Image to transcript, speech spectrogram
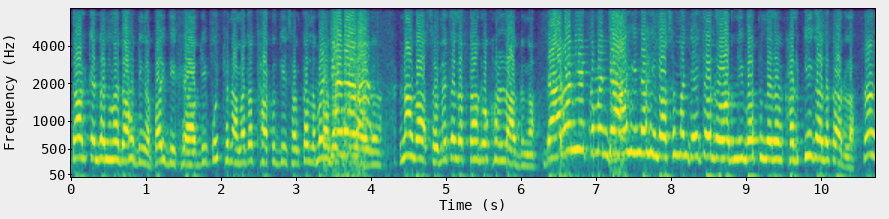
ਤੜਕੇ ਤੈਨੂੰ ਮੈਂ ਦੱਸ ਦਿੰਗਾ ਭਾਈ ਵਿਖਿਆ ਦੀ ਪੁੱਛਣਾ ਮੈਂ ਤਾਂ ਥੱਕ ਗਈ ਸੰਕਲ ਲੱਤਾਂ ਮੰਜਾ ਦੁਖਣ? ਲੱਗ ਗਈਆਂ। ਨਾ ਬਸ ਮੈਂ ਤੇ ਲੱਤਾਂ ਦੁਖਣ ਲੱਗ ਗਈਆਂ ਡਾਲਾ ਨਹੀਂ ਇੱਕ ਮੰਜਾ ਨਹੀਂ ਨਹੀਂ ਬਸ ਮੰਜੇ ਤੇ ਲੋੜ ਨਹੀਂ ਬਸ ਤੂੰ ਮੇਰੇ ਨਾਲ ਖੜਕੀ ਗੱਲ ਕਰ ਲਾ ਹਾਂ।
